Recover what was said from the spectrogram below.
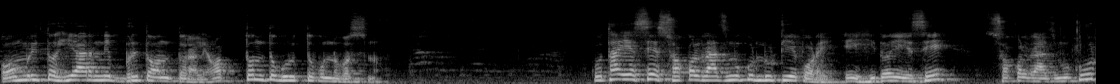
অমৃত হিয়ার নিভৃত অন্তরালে, অত্যন্ত গুরুত্বপূর্ণ প্রশ্ন। কোথায় এসে সকল রাজমুকুট লুটিয়ে পড়ে? এই হৃদয়ে এসে সকল রাজমুকুট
